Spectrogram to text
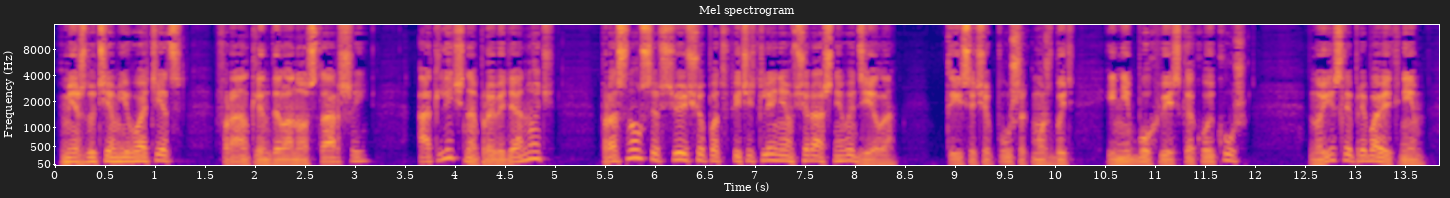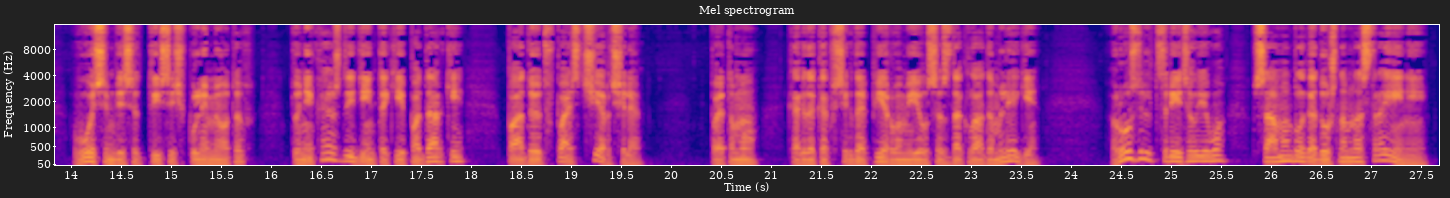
Между тем его отец, Франклин Делано-старший, отлично проведя ночь, проснулся все еще под впечатлением вчерашнего дела. Тысяча пушек, может быть, и не бог весь какой куш, но если прибавить к ним 80 тысяч пулеметов, то не каждый день такие подарки падают в пасть Черчилля. Поэтому, когда, как всегда, первым явился с докладом Леги, Рузвельт встретил его в самом благодушном настроении.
